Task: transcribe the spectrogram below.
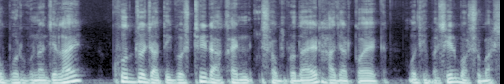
ও বরগুনা জেলায় ক্ষুদ্র জাতিগোষ্ঠী রাখাইন সম্প্রদায়ের হাজার কয়েক অধিবাসীর বসবাস।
